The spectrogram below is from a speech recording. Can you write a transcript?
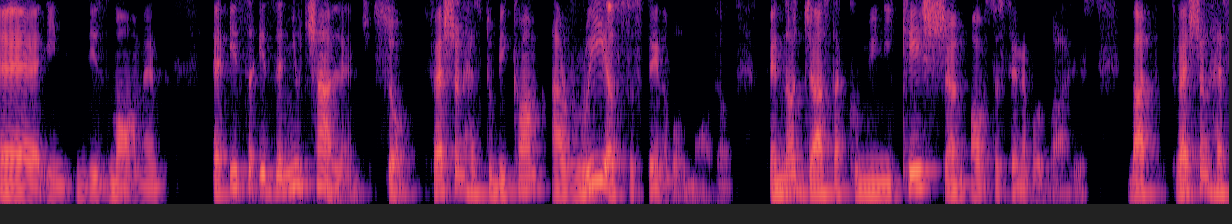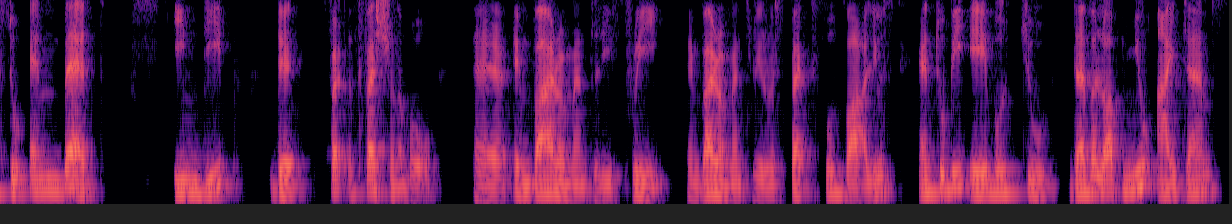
uh, in, in this moment. Uh, it's, a, it's a new challenge. So fashion has to become a real sustainable model and not just a communication of sustainable values, but fashion has to embed in deep the fashionable environmentally free, environmentally respectful values, and to be able to develop new items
